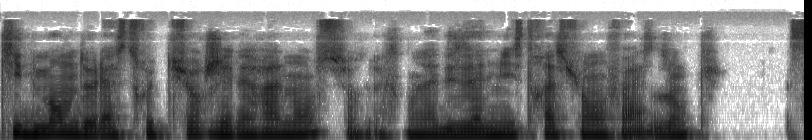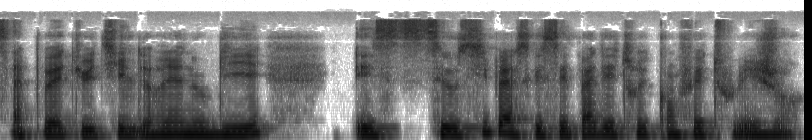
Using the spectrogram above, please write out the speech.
qui demandent de la structure généralement sur, parce qu'on a des administrations en face. Donc, ça peut être utile de rien oublier. Et c'est aussi parce que c'est pas des trucs qu'on fait tous les jours.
